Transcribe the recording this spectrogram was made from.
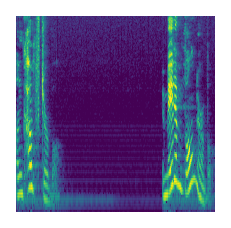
uncomfortable. It made him vulnerable.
